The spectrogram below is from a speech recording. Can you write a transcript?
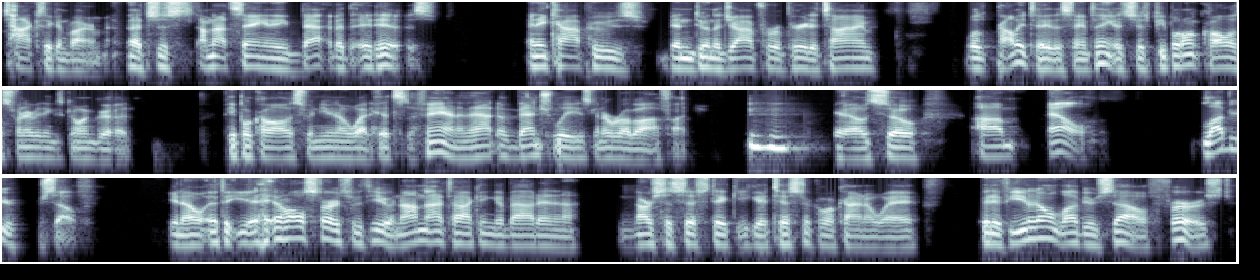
toxic environment. That's just, I'm not saying anything bad, but it is. Any cop who's been doing the job for a period of time will probably tell you the same thing. It's just people don't call us when everything's going good. People call us when you know what hits the fan, and that eventually is going to rub off on you. Mm-hmm. You know, so um, L, love yourself. You know, if it, it all starts with you, and I'm not talking about in a narcissistic, egotistical kind of way. But if you don't love yourself first,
